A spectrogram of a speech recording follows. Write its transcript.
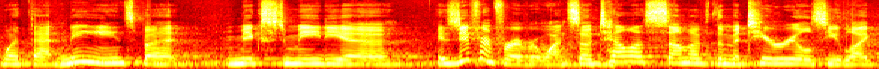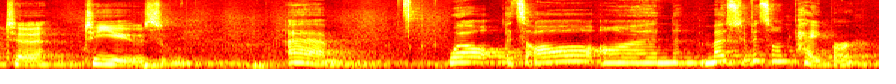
what that means, but mixed media is different for everyone. So tell us some of the materials you like to, to use. Um, well, it's all on, most of it's on paper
